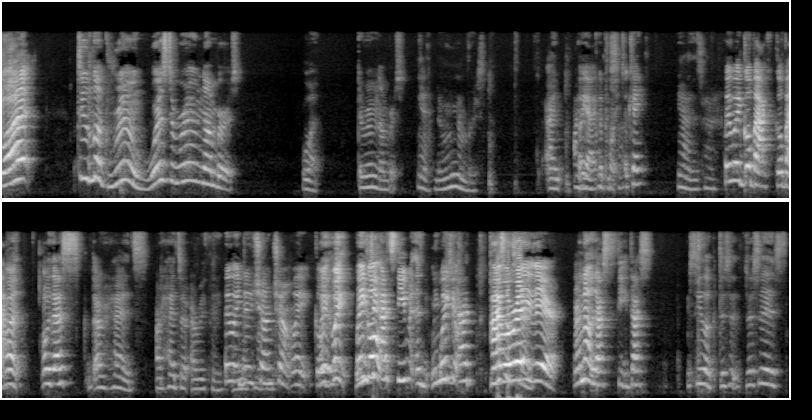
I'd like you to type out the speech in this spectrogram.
What? Dude, look, room. Where's the room numbers? What? The room numbers. Yeah, the room numbers. I, I Oh yeah, good point. up. Okay. Yeah, that's her. Wait, wait, go back, go back. What? Oh, that's our heads. Our heads are everything. Wait, wait, Never dude, Sean, mind. Sean, wait, go. Wait, wait, we wait, need go. to add Steven. and We Wait, need to add. I'm already there. I know that's Ste- that's. See, look, this is this is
